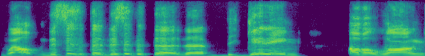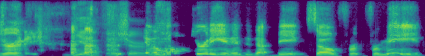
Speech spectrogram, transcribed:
well, this is the this is the the, the beginning of a long journey. Yeah, for sure. and a long journey it ended up being. So for for me,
